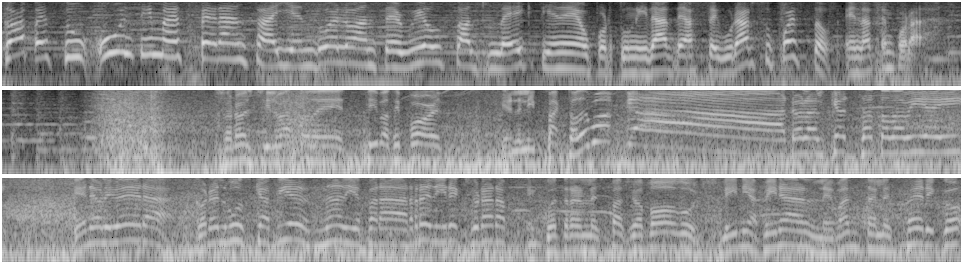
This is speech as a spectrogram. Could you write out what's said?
Cup es su última esperanza y en duelo ante Real Salt Lake tiene oportunidad de asegurar su puesto en la temporada. Sonó el silbato de Timothy Ford. Viene el impacto de Boca. No la alcanza todavía ahí. Viene Olivera con el buscapiés. Nadie para redireccionar. A... Encuentra el espacio a Bogush. Línea final. Levanta el esférico.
